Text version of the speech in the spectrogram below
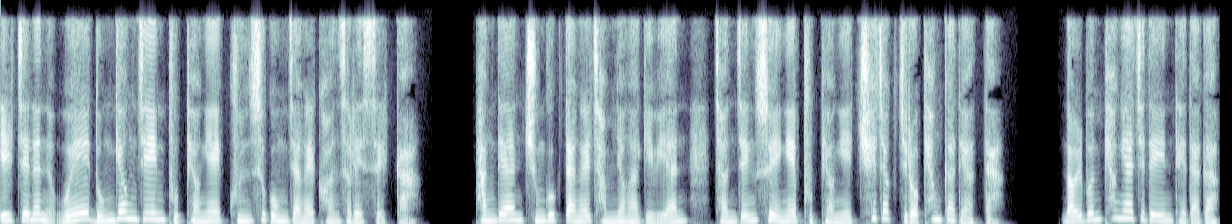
일제는 왜 농경지인 부평에 군수공장을 건설했을까? 방대한 중국 땅을 점령하기 위한 전쟁 수행의 부평이 최적지로 평가되었다. 넓은 평야지대인 데다가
